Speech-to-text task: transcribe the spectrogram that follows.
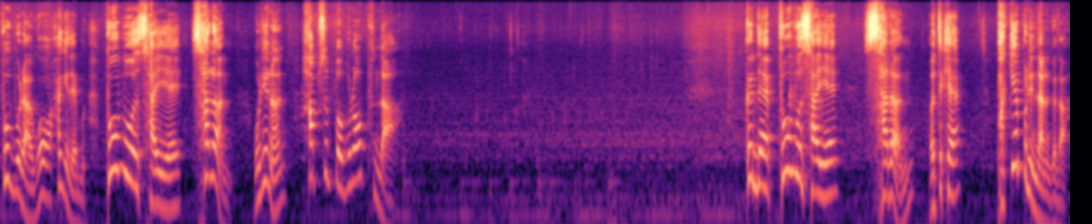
부부라고 하게 되면 부부 사이의 살은 우리는 합수법으로 푼다. 근데 부부 사이의 살은 어떻게 바뀌어 버린다는 거다.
